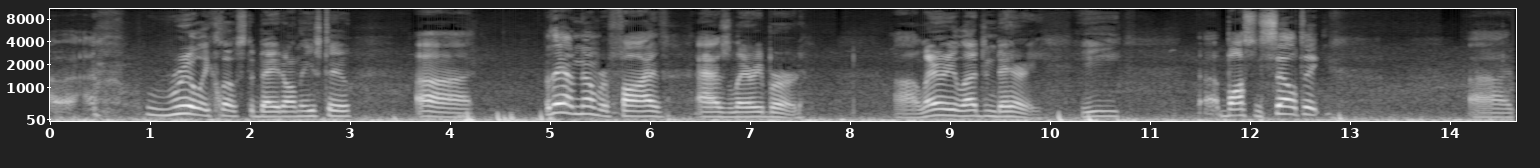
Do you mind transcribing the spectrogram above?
Uh, really close debate on these two. Uh, but they have number five as Larry Bird. Uh, Larry Legendary. He, uh, Boston Celtic, uh,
